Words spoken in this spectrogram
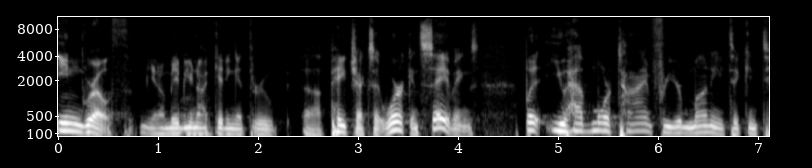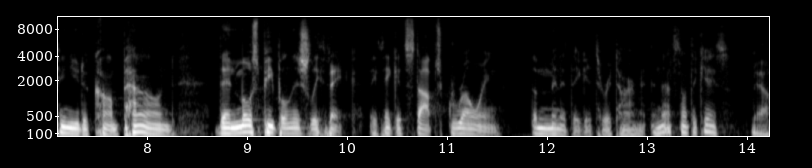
in growth. You know, maybe you're not getting it through uh, paychecks at work and savings, but you have more time for your money to continue to compound than most people initially think. They think it stops growing the minute they get to retirement, and that's not the case. Yeah.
